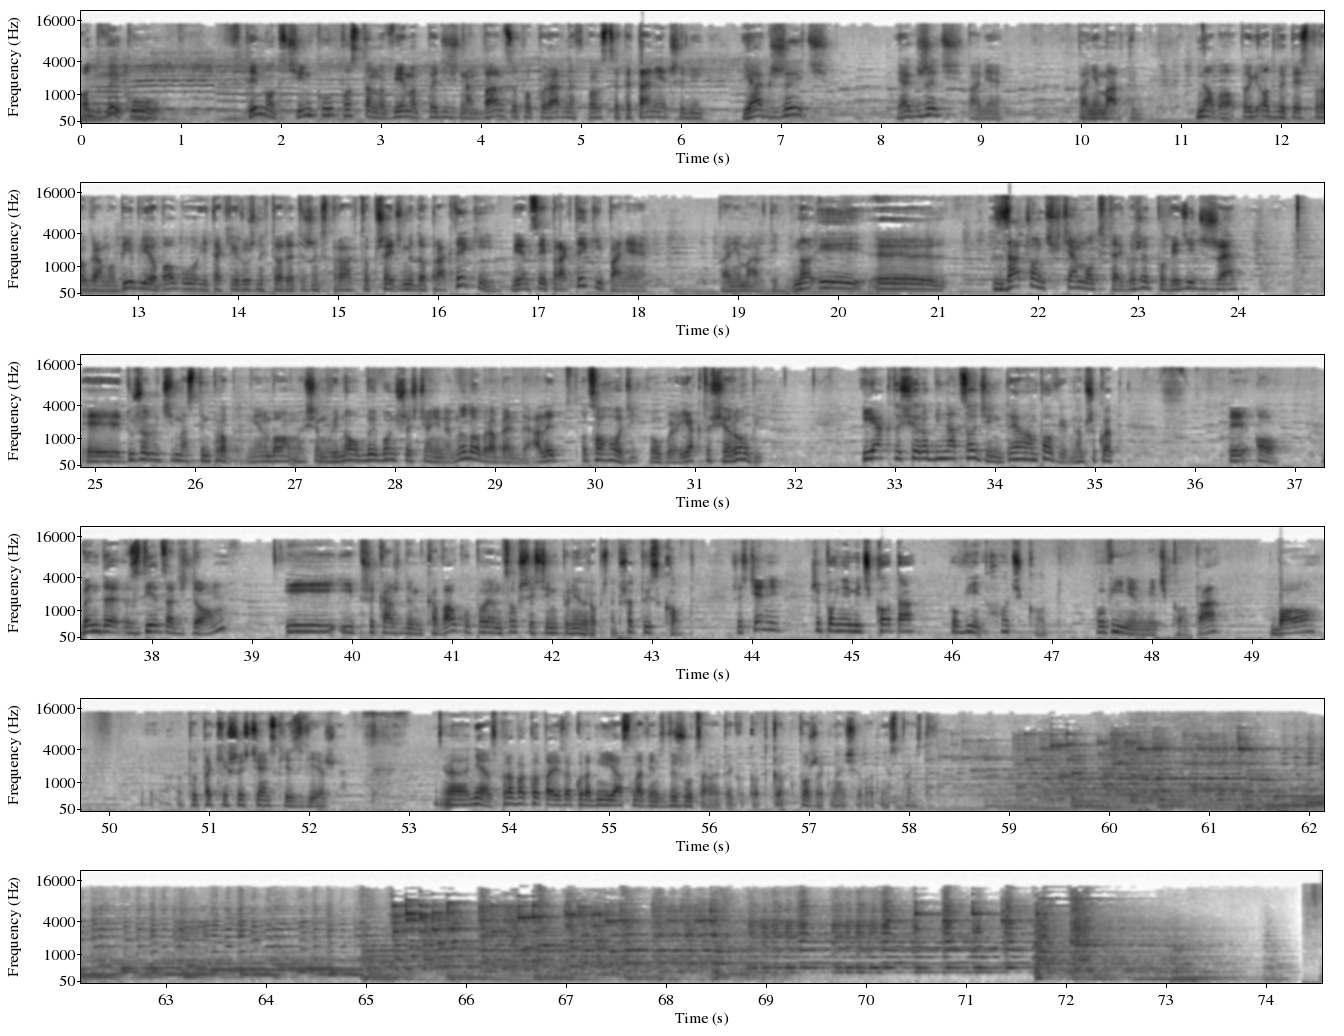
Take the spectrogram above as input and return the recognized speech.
W odwyku. W tym odcinku postanowiłem odpowiedzieć na bardzo popularne w Polsce pytanie, czyli jak żyć? Jak żyć, panie, panie Martin? No, bo odwyk to jest program o Biblii, o Bogu i takich różnych teoretycznych sprawach, to przejdźmy do praktyki. Więcej praktyki, panie, panie Martin. No i yy, zacząć chciałem od tego, żeby powiedzieć, że dużo ludzi ma z tym problem, nie? No bo się mówi, no bądź chrześcijaninem. No dobra, będę, ale o co chodzi w ogóle? Jak to się robi? I jak to się robi na co dzień? To ja wam powiem. Na przykład, yy, o, będę zwiedzać dom i, i przy każdym kawałku powiem, co chrześcijanin powinien robić. Na przykład tu jest kot. Chrześcijanin, czy powinien mieć kota? Powinien, chodź kot. Powinien mieć kota, bo to takie chrześcijańskie zwierzę. E, nie, sprawa kota jest akurat niejasna, więc wyrzucamy tego kotka. Pożegnaj się ładnie z Państwem.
